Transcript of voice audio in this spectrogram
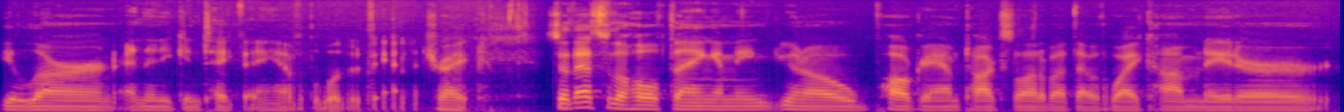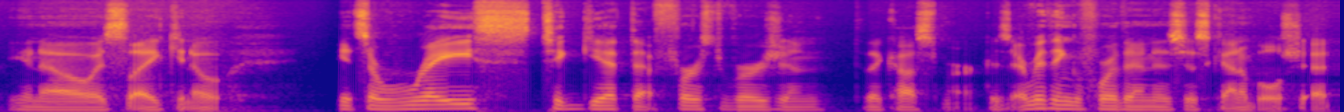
you learn, and then you can take that and have a little bit of advantage, right? So that's the whole thing. I mean, you know, Paul Graham talks a lot about that with Y Combinator. You know, it's like, you know, it's a race to get that first version to the customer because everything before then is just kind of bullshit.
